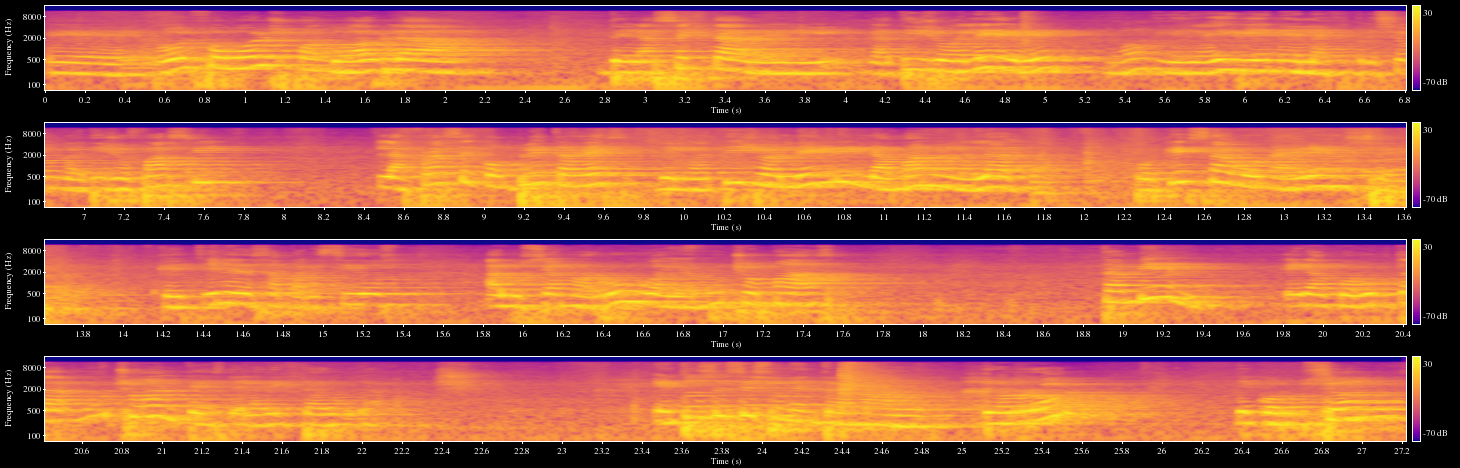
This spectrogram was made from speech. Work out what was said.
Eh, Rodolfo Walsh cuando habla de la secta del gatillo alegre, ¿no? y de ahí viene la expresión gatillo fácil, la frase completa es del gatillo alegre y la mano en la lata, porque esa bonaerense que tiene desaparecidos a Luciano Arruga y a muchos más, también era corrupta mucho antes de la dictadura. Entonces es un entramado de horror, de corrupción,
